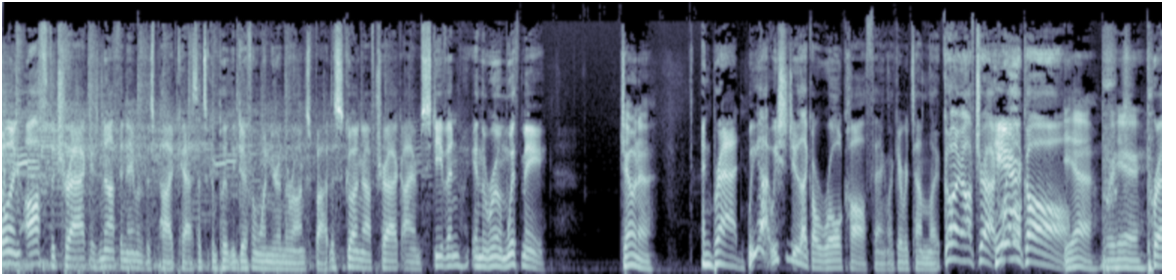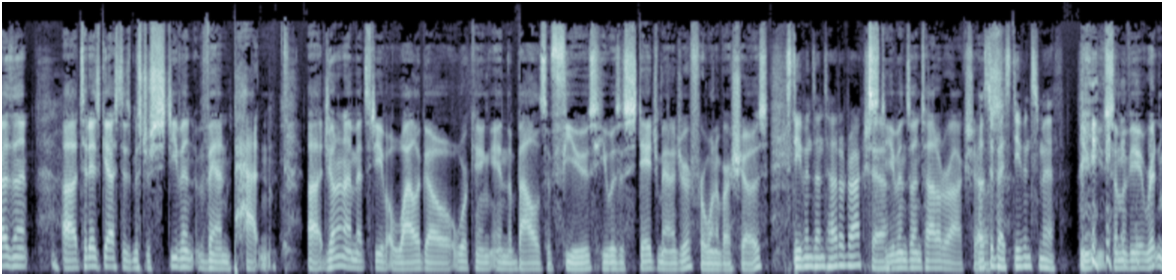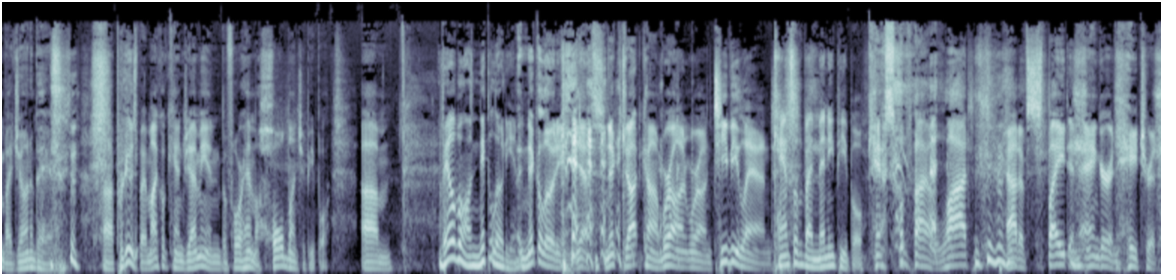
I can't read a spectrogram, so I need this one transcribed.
Going off the track is not the name of this podcast. That's a completely different one. You're in the wrong spot. This is going off track. I am Steven in the room with me. Jonah. And Brad. We got. We should do like a roll call thing. Like every time, like going off track. Here. Roll call. Yeah, we're here. Present. Uh, today's guest is Mr. Steven Van Patten. Uh, Jonah and I met Steve a while ago working in the bowels of Fuse. He was a stage manager for one of our shows, Steven's Untitled Rock Show. Steven's Untitled Rock Show. Hosted by Steven Smith. You, you, some of you written by Jonah Bayer, uh, produced by Michael Kangemi, and before him a whole bunch of people. Um, Available on Nickelodeon. Nickelodeon, yes, nick.com. We're on we're on TV land. Canceled by many people. Canceled by a lot out of spite and anger and hatred.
